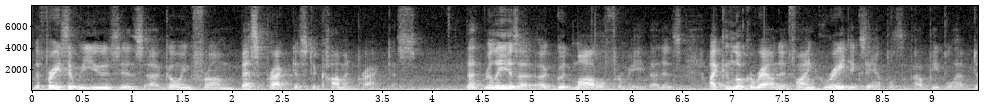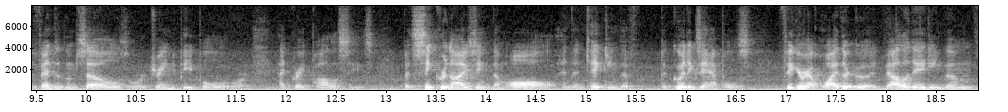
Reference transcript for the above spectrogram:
The phrase that we use is uh, going from best practice to common practice. That really is a, a, good model for me. That is, I can look around and find great examples of how people have defended themselves or trained people or had great policies. But synchronizing them all and then taking the, the good examples, figuring out why they're good, validating them,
